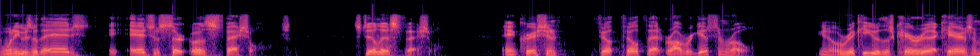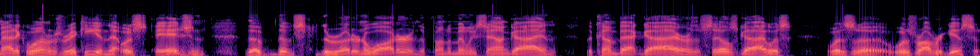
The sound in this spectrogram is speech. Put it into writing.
when he was with Edge, Edge was, was special, still is special. And Christian felt, felt that Robert Gibson role you know, Ricky was the charismatic one was Ricky, and that was Edge, and the the the rudder in the water, and the fundamentally sound guy, and the comeback guy or the sales guy was was uh, was Robert Gibson.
